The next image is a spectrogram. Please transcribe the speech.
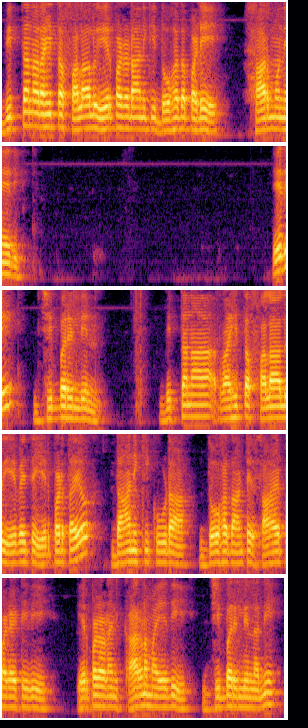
విత్తనరహిత ఫలాలు ఏర్పడడానికి దోహదపడే హార్మోన్ ఏది? ఏది? జిబ్బరిల్లిన్. విత్తన రహిత ఫలాలు ఏవైతే ఏర్పడతాయో దానికి కూడా దోహద అంటే సహాయపడేటివి ఏర్పడడానికి కారణమయ్యేది జిబ్బరిల్లిన్లని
